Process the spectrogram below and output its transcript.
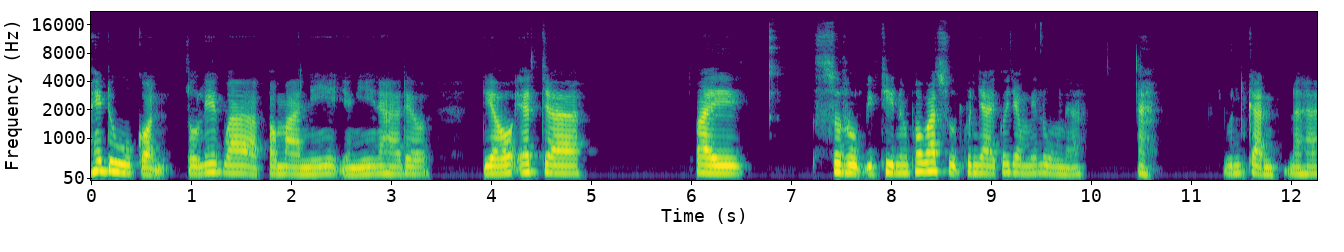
ให้ดูก่อนตัวเลขว่าประมาณนี้อย่างนี้นะคะ เดี๋ยวเดี๋ยวแอดจะไปสรุปอีกทีนึงเพราะว่าสูตรคุณยายก็ยังไม่ลงนะ อะลุ้นกันนะคะ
